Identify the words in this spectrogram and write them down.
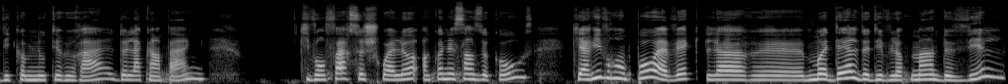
des communautés rurales, de la campagne, qui vont faire ce choix-là en connaissance de cause, qui n'arriveront pas avec leur euh, modèle de développement de ville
